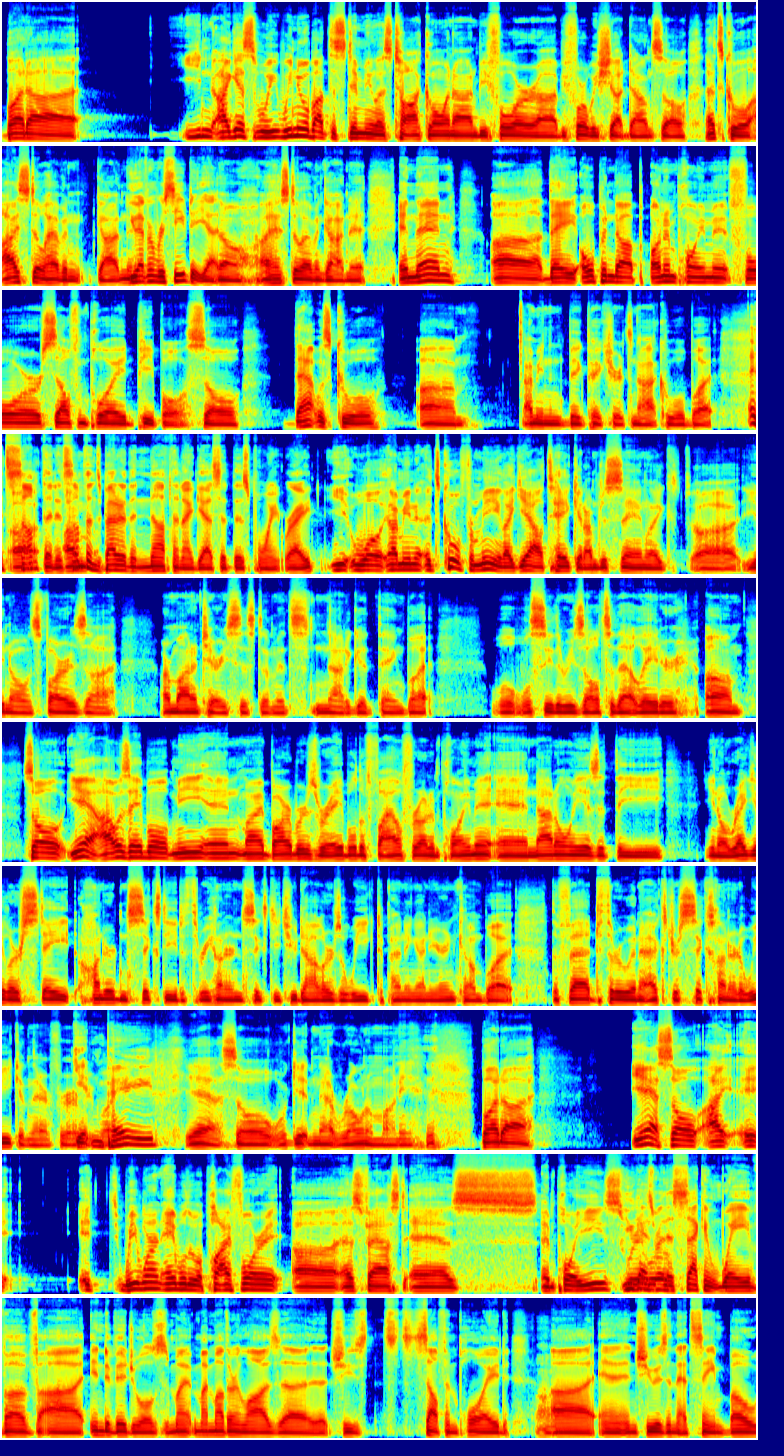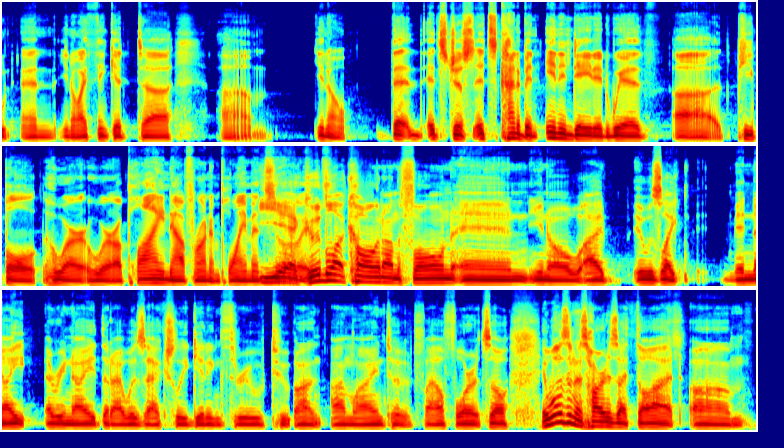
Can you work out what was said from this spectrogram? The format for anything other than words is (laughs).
but, uh, you know, I guess we, we knew about the stimulus talk going on before uh, before we shut down, so that's cool. I still haven't gotten it. You haven't received it yet. No, I still haven't gotten it. And then uh, they opened up unemployment for self-employed people, so that was cool. Um, I mean, in the big picture, it's not cool, but it's uh, something. It's um, something's better than nothing, I guess, at this point, right? Yeah, well, I mean, it's cool for me. Like, yeah, I'll take it. I'm just saying, like, uh, you know, as far as uh, our monetary system. It's not a good thing, but we'll we'll see the results of that later. Um, so yeah, I was able. Me and my barbers were able to file for unemployment, and not only is it the you know regular state 160 to 362 dollars a week depending on your income but the fed threw in an extra 600 a week in there for getting everybody. paid yeah so we're getting that rona money (laughs) but uh yeah so i it, it we weren't able to apply for it uh, as fast as employees. You guys were the second wave of uh, individuals. My my mother in law is uh, she's self employed, uh-huh. Uh, and, and, she was in that same boat. And you know, I think it, uh, um, you know, that it's just it's kind of been inundated with uh, people who are who are applying now for unemployment. Yeah, good luck calling on the phone, and you know, I it was like midnight every night that I was actually getting through to on online to file for it. So it wasn't as hard as I thought. Um,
